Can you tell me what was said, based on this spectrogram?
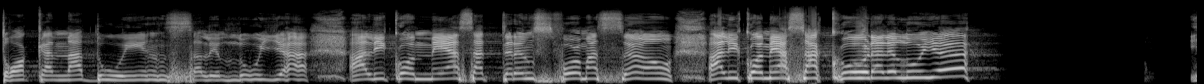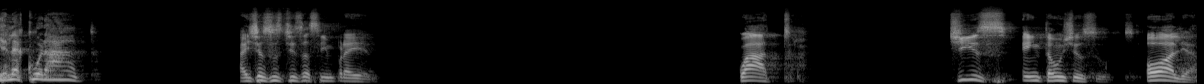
toca na doença, aleluia. Ali começa a transformação, ali começa a cura, aleluia. E ele é curado. Aí Jesus diz assim para ele: Quatro. Diz então Jesus: Olha,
